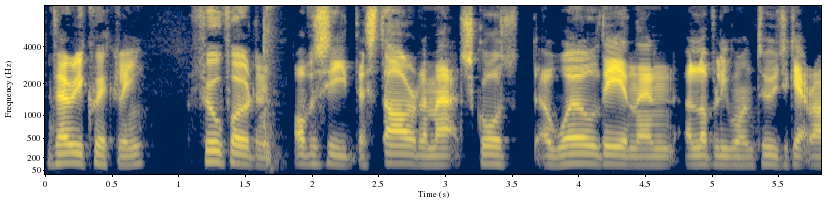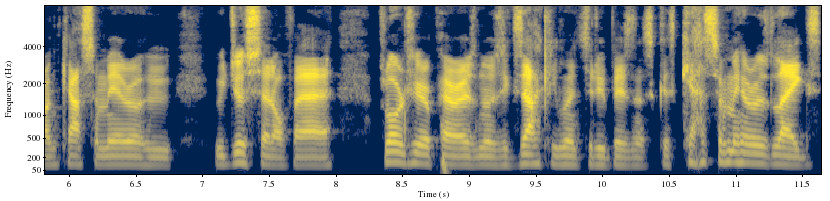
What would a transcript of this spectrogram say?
very quickly, Phil Foden, obviously the star of the match, scores a worldie and then a lovely one too to get around Casemiro, who who just set off air. Florentino Perez knows exactly when to do business because Casemiro's legs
